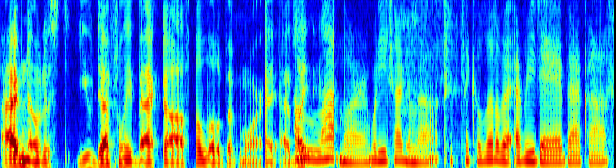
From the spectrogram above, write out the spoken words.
I've noticed you definitely backed off a little bit more. I, I'd like a lot more. What are you talking about? It's like a little bit every day I back off.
